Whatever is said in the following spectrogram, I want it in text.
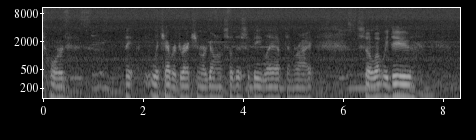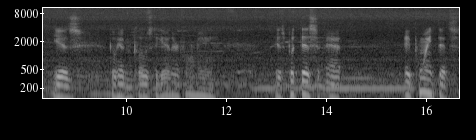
toward the whichever direction we're going. So this would be left and right. So what we do is go ahead and close together for me is put this at a point that's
